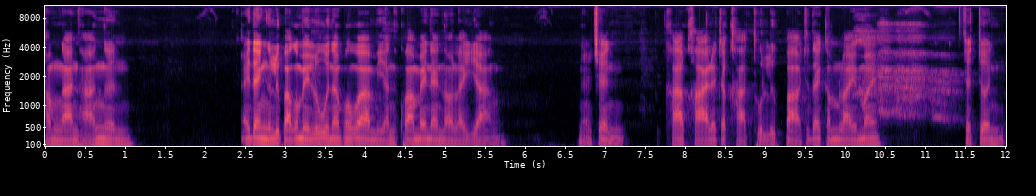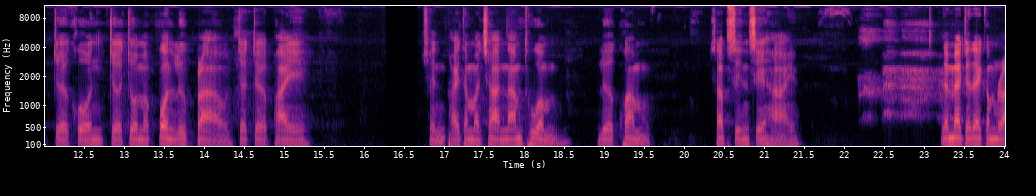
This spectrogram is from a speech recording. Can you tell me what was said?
ทำงานหาเงิน ไอ้ได้เงินหรือเปล่าก็ไม่รู้นะ เพราะว่ามีอันความไม่แน่นอนหลายอย่างนะเช่น ค้าขายแล้วจะขาดทุนหรือเปล่าจะได้กำไรไหมจะเจอเจอคนเจอโจรมาป้นหรือเปล่า จะเจอภัย เช่นภัยธรรมชาติน้ำท่วม เรือคว่ำทรัพย์สินเสียหาย และแม้จะได้กำไร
